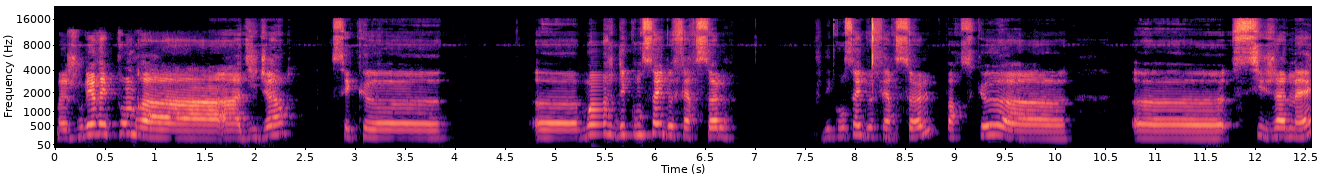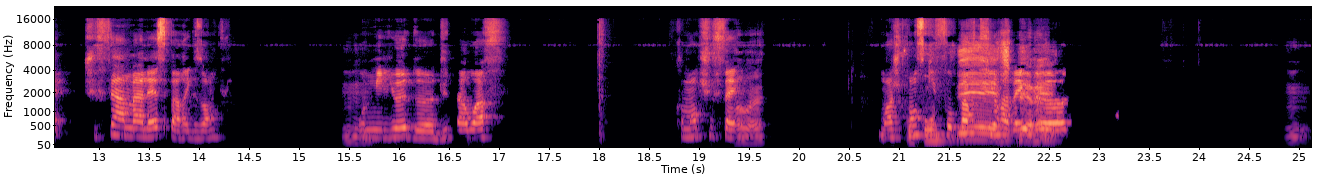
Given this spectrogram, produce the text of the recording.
Bah, je voulais répondre à, à Adija c'est que euh, moi, je déconseille de faire seul. Je déconseille de faire seul parce que euh, euh, si jamais tu fais un malaise, par exemple, au mhm. milieu de, du tawaf. Comment tu fais? Moi, je pense qu'il faut partir avec. Euh, mhm.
